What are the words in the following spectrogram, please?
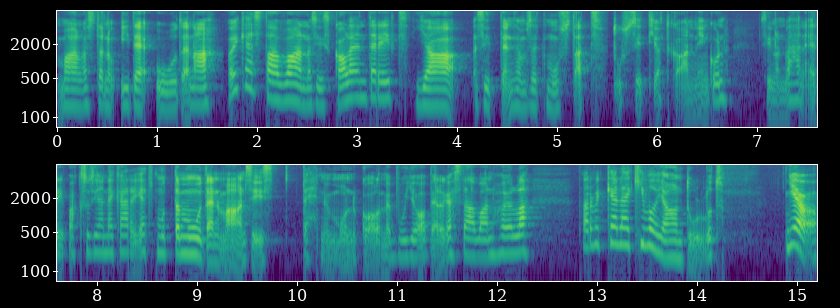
mä oon ostanut itse uutena oikeastaan vaan no siis kalenterit ja sitten semmoiset mustat tussit, jotka on niin kun, siinä on vähän eri paksuisia ne kärjet, mutta muuten mä oon siis tehnyt mun kolme bujoa pelkästään vanhoilla tarvikkeilla ja kivoja on tullut. Joo,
